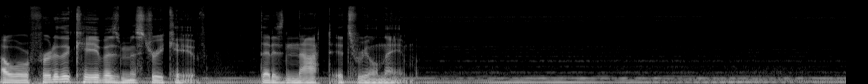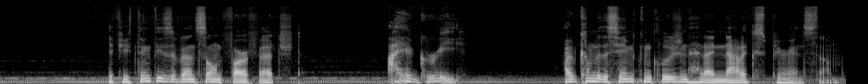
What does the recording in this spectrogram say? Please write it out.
I will refer to the cave as Mystery Cave. That is not its real name. If you think these events sound far fetched, I agree. I would come to the same conclusion had I not experienced them.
